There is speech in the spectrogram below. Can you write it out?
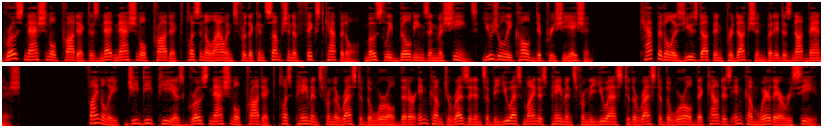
Gross national product is net national product plus an allowance for the consumption of fixed capital, mostly buildings and machines, usually called depreciation. Capital is used up in production but it does not vanish. Finally, GDP is gross national product plus payments from the rest of the world that are income to residents of the U.S. minus payments from the U.S. to the rest of the world that count as income where they are received.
